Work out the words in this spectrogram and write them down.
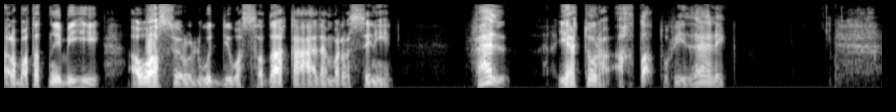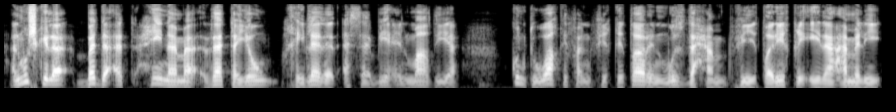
ربطتني به أواصر الود والصداقة على مر السنين فهل يا ترى أخطأت في ذلك؟ المشكلة بدأت حينما ذات يوم خلال الأسابيع الماضية كنت واقفا في قطار مزدحم في طريقي إلى عملي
